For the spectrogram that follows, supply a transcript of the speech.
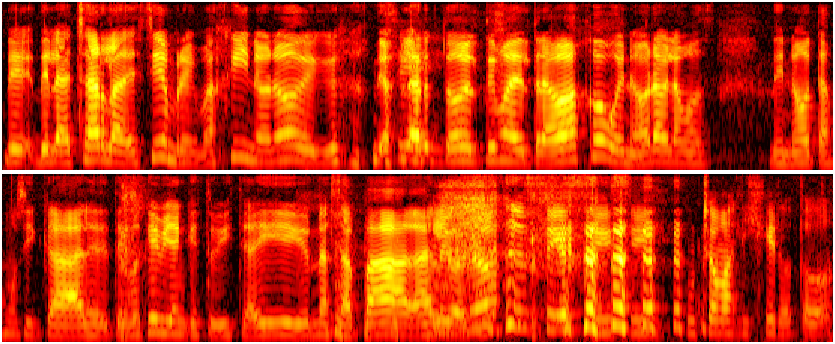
de, de la charla de siempre, me imagino, ¿no? De, de Sí. hablar todo el tema del trabajo. Bueno, ahora hablamos de notas musicales, de temas. Qué bien que estuviste ahí, una zapada, algo, ¿no? sí, sí, sí. Mucho más ligero todo.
